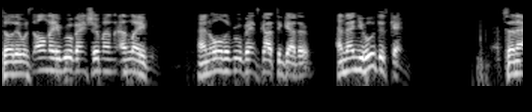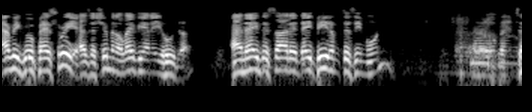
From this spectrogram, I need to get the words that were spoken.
So there was only Reuven, Shimon, and Levi. And all the Reubens got together. And then Yehudis came. So now every group has three. It has a Shimon, a Levi, and a Yehuda. And they decided they beat him to Zimun. So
